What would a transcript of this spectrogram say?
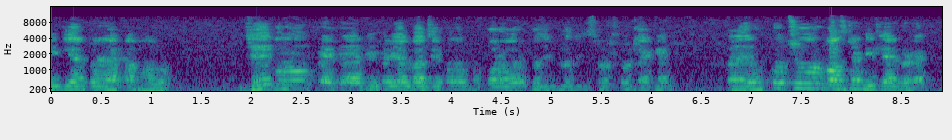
ডিক্লেয়ার করে রাখা ভালো। যে কোনো টিউটোরিয়াল বা যে কোনো বড় বড় প্রজেক্টগুলো যদি সোর্স কোড দেখেন যেমন প্রচুর কনস্ট্যান্ট ডিক্লেয়ার করে রাখে।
